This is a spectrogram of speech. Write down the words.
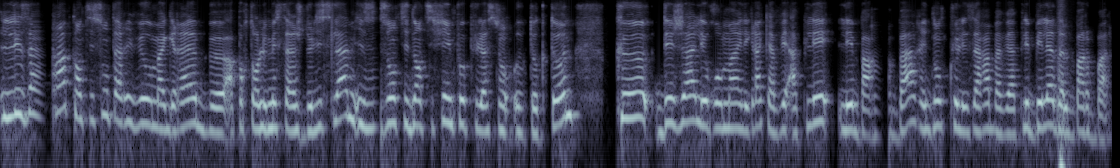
Les Arabes, quand ils sont arrivés au Maghreb euh, apportant le message de l'islam, ils ont identifié une population autochtone que déjà les Romains et les Grecs avaient appelé les barbares et donc que les Arabes avaient appelé Belad al-Barbar.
